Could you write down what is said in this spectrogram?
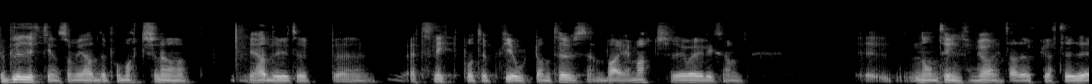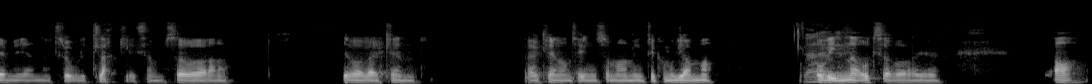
publiken som vi hade på matcherna. Vi hade ju typ eh, ett snitt på typ 14 000 varje match. Det var ju liksom någonting som jag inte hade upplevt tidigare med en otrolig klack liksom. Så det var verkligen, verkligen någonting som man inte kommer glömma. Nej, och vinna det... också var ju, ja,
